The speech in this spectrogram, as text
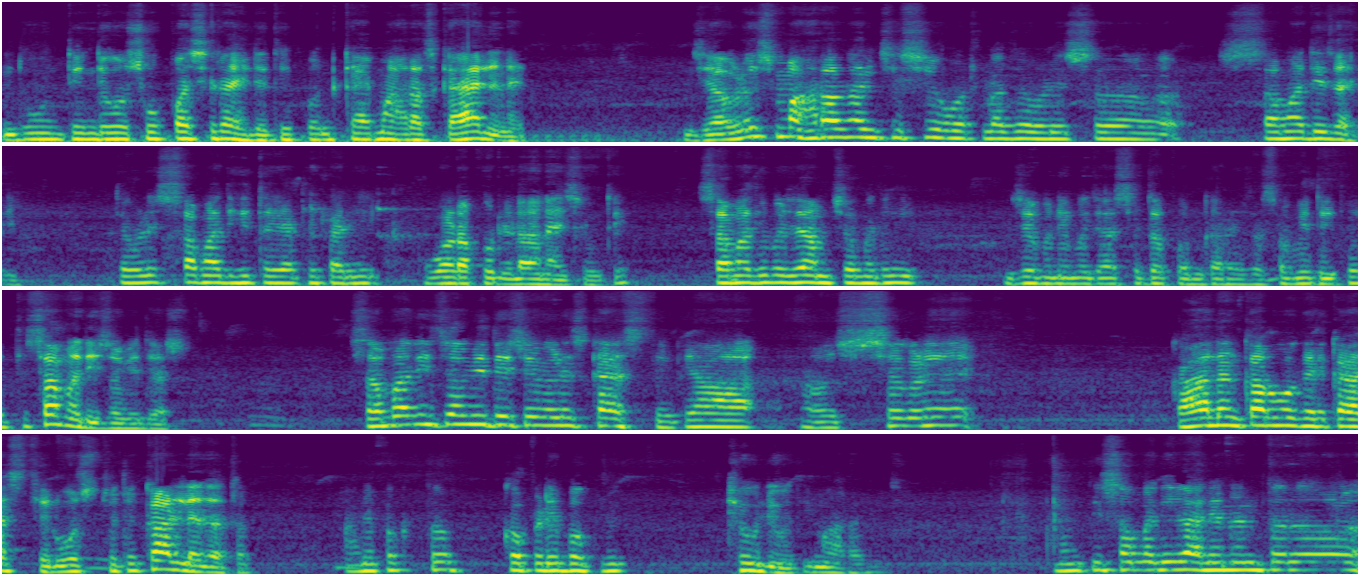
दोन तीन दिवस उपाशी राहिले ते पण काय महाराज काय आले नाहीत. ज्यावेळेस महाराजांची शेवटला ज्यावेळेस समाधी झाली त्यावेळेस समाधी इथं या ठिकाणी वडापुरीला आणायचे होते. समाधी म्हणजे आमच्यामध्ये जमिनीमध्ये असं दफन करायचं असं विधी ते समाधीचा विधी असतो. समाधीच्या विधीच्या वेळेस काय असतं की सगळे काय अलंकार वगैरे काय असतील वस्तू ते काढल्या जातात. आणि फक्त कपडे बघून ठेवली होती महाराजांची मग ती समाधी झाल्यानंतर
